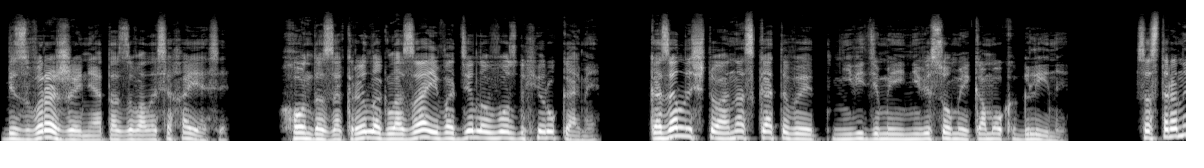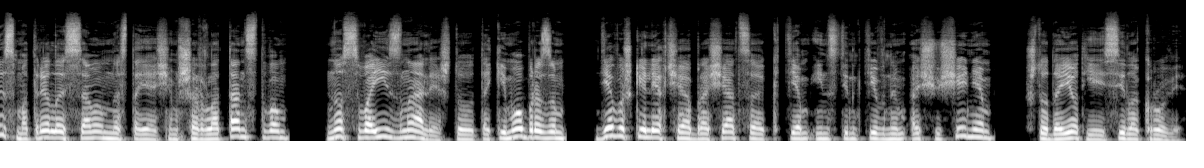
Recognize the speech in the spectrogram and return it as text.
Без выражения отозвалась Ахаяси. Хонда закрыла глаза и водила в воздухе руками. Казалось, что она скатывает невидимый невесомый комок глины. Со стороны смотрелась самым настоящим шарлатанством, но свои знали, что таким образом девушке легче обращаться к тем инстинктивным ощущениям, что дает ей сила крови.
